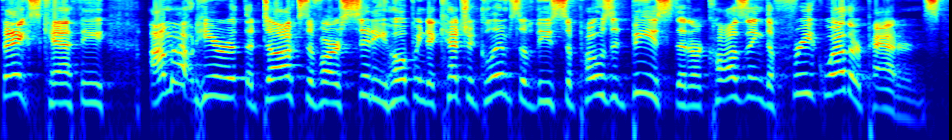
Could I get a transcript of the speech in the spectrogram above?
Thanks, Kathy. I'm out here at the docks of our city hoping to catch a glimpse of these supposed beasts that are causing the freak weather patterns.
